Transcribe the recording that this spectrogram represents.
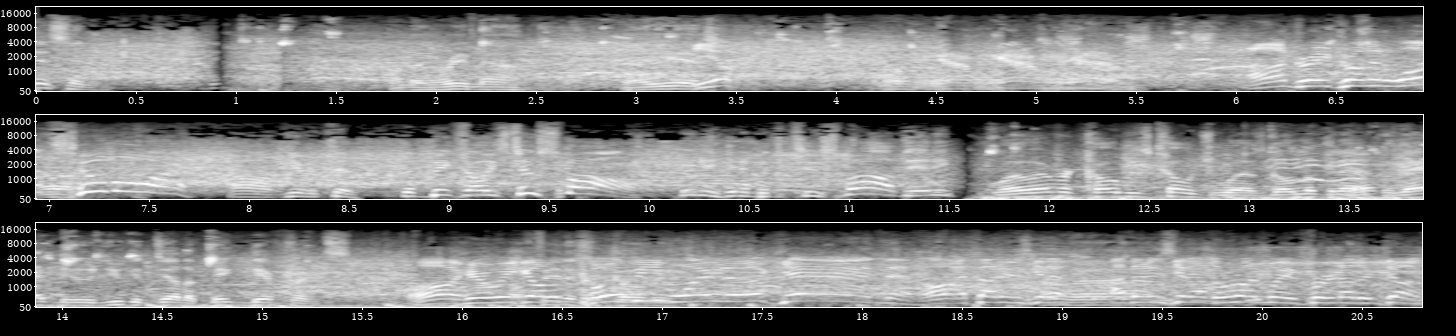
listen. On the rebound. There he is. Yep. Oh. Andre Drummond wants oh. two more. Oh, give it to the big. Oh, he's too small. He didn't hit him with the too small, did he? Well, whoever Coby's coach was, go look it up. 'cause that dude, you can tell a big difference. Oh, here we go. Coby, Coby. White again. Oh, I thought he was gonna. Oh, I thought he was gonna runway for another dunk.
